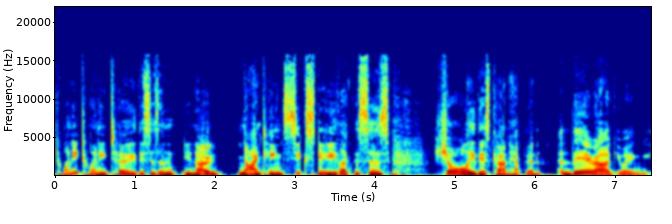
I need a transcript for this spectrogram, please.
2022? This isn't, you know, 1960. Like, this is, surely this can't happen. And they're arguing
